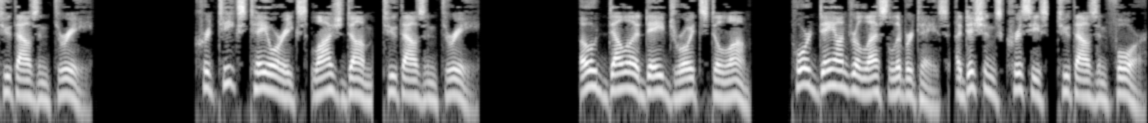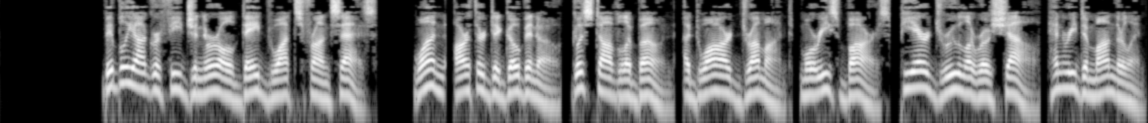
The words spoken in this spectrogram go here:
2003 Critiques théoriques L'Âge d'Homme, 2003. Au delà des droits de l'homme. Pour défendre les libertés Editions Krisis, 2004. Bibliographie générale des droits françaises. 1. Arthur de Gobineau, Gustave Le Bon, Édouard Drumont, Maurice Barrès, Pierre Drieu La Rochelle, Henry de Montherlant,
